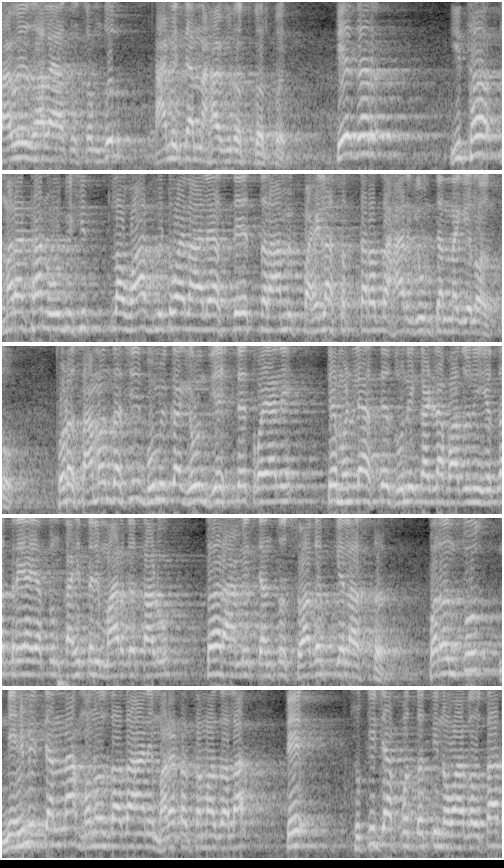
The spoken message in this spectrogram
कावीळ झालाय असं समजून आम्ही त्यांना हा विरोध करतोय. ते जर इथं मराठा आणि ओबीसीतला वाद मिटवायला आले असते तर आम्ही पहिला सत्काराचा हार घेऊन त्यांना गेलो असतो. थोडं सामंजस्य भूमिका घेऊन ज्येष्ठ त्वयाने ते म्हणले असते दोन्ही काढल्या बाजूनी एकत्र या यातून काहीतरी मार्ग काढू. तर आम्ही त्यांचं स्वागत केलं असतं. परंतु नेहमी त्यांना मनोजदादा आणि मराठा समाजाला ते चुकीच्या पद्धतीनं वागवतात.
